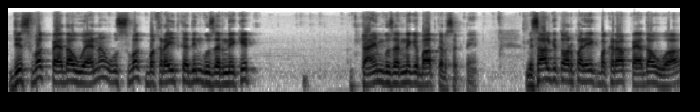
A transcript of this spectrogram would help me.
جس وقت پیدا ہوا ہے نا، اس وقت بقرعید کا دن گزرنے کے ٹائم گزرنے کے بعد کر سکتے ہیں۔ مثال کے طور پر ایک بکرا پیدا ہوا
